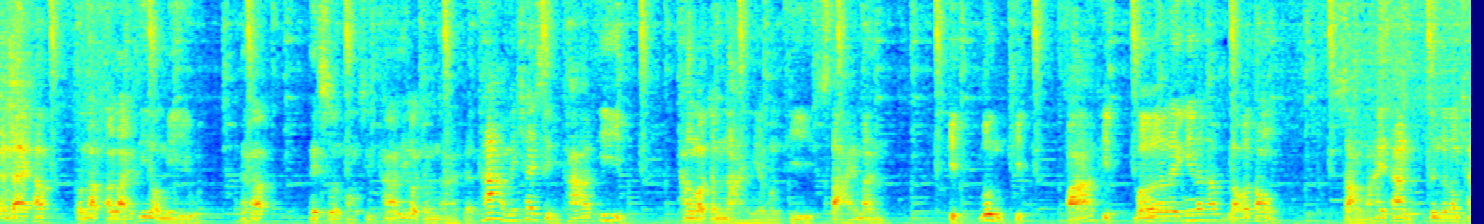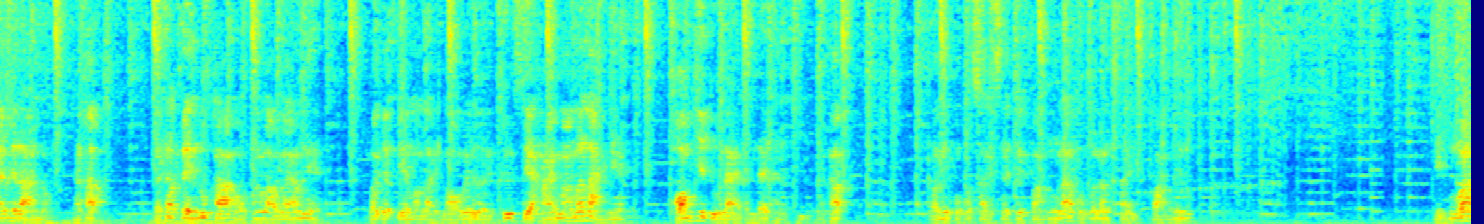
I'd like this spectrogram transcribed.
กันได้ครับสำหรับอะไรที่เรามีอยู่นะครับ ในส่วนของสินค้าที่เราจำหน่าย แต่ถ้าไม่ใช่สินค้าที่ทางเราจำหน่ายเนี่ยบางทีสายมันผิดรุ่นผิดฝาผิดเบอร์อะไรอย่างเงี้ยนะครับ เราก็ต้องสั่งมาให้ท่าน ซึ่งก็ต้องใช้เวลาหน่อยนะครับแต่ถ้าเป็นลูกค้าของทางเราแล้วเนี่ยเราจะเตรียมอะไรรอไว้เลย คือเสียหายมาเมื่อไหร่เนี่ยพร้อมที่จะดูแลกันได้ทันทีนะครับ ตอนนี้ผมก็ใส่เสร็จไปฝั่งนึงแล้วผมกำลังใส่อีกฝั่งนึง เห็นว่า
